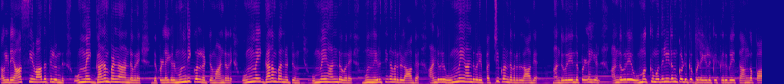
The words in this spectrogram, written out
அவள் அவளுடைய ஆசீர்வாதத்திலிருந்து உண்மை கனம் பண்ண ஆண்டவரே இந்த பிள்ளைகள் முந்தி கொள்ளட்டும் ஆண்டவரே. உண்மை கனம் பண்ணட்டும். உண்மை ஆண்டவரை முன் நிறுத்தினவர்களாக ஆண்டவரை உண்மை ஆண்டவரை பற்றி கொண்டவர்களாக ஆண்டவரே இந்த பிள்ளைகள் ஆண்டவரே உமக்கு முதலிடம் கொடுக்க பிள்ளைகளுக்கு கிருபை தாங்கப்பா.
